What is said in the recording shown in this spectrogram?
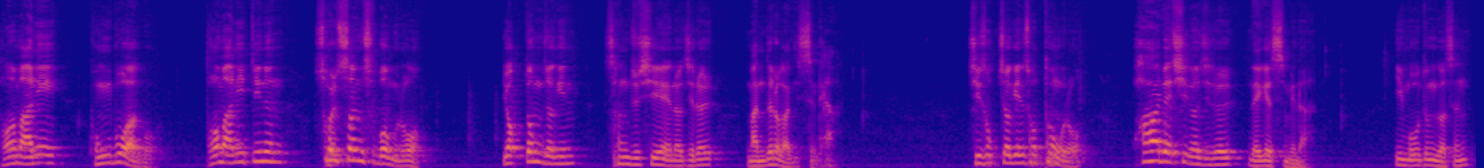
더 많이 공부하고, 더 많이 뛰는 솔선수범으로 역동적인 상주시의 에너지를 만들어 가겠습니다. 지속적인 소통으로 화합의 시너지를 내겠습니다. 이 모든 것은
